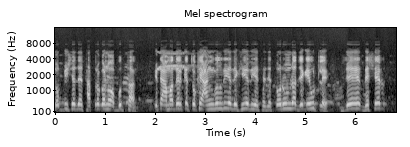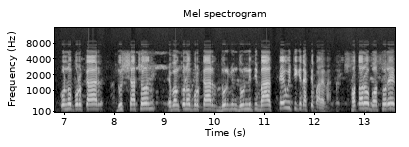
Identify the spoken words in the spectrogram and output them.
চব্বিশে যে ছাত্রগণ অভ্যুত্থান এটা আমাদেরকে চোখে আঙ্গুল দিয়ে দেখিয়ে দিয়েছে যে তরুণরা জেগে উঠলে যে দেশের কোনো প্রকার দুঃশাসন এবং কোনো প্রকার দুর্নীতিবাজ কেউই টিকে থাকতে পারে না। সতেরো বছরের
